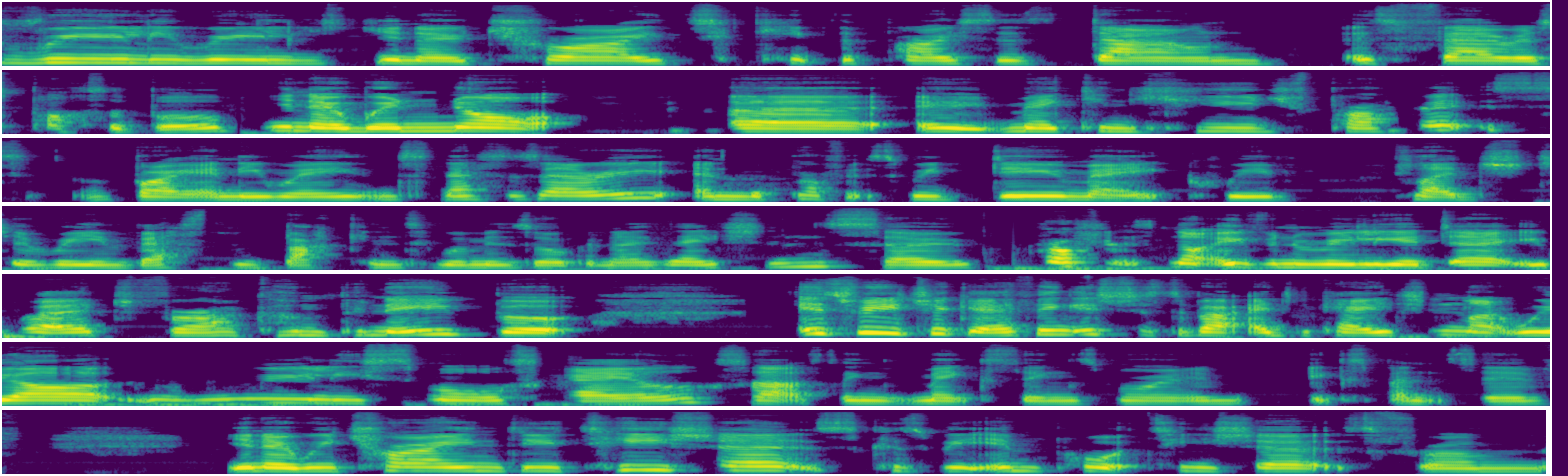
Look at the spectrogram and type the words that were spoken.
really, really, you know, try to keep the prices down as fair as possible. You know, we're not uh, uh, making huge profits by any means necessary, and the profits we do make, we've pledged to reinvest them back into women's organisations. So profit's not even really a dirty word for our company, but it's really tricky. I think it's just about education. Like we are really small scale, so that thing makes things more expensive. You know, we try and do t-shirts because we import t-shirts from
